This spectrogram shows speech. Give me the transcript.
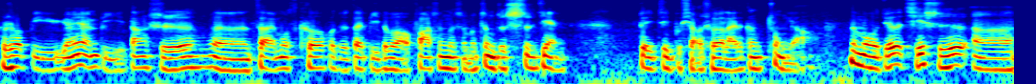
他说比远远比当时呃在莫斯科或者在彼得堡发生的什么政治事件对这部小说要来的更重要。那么我觉得其实呃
